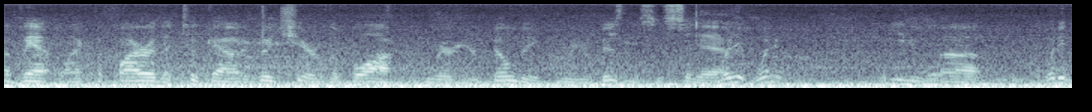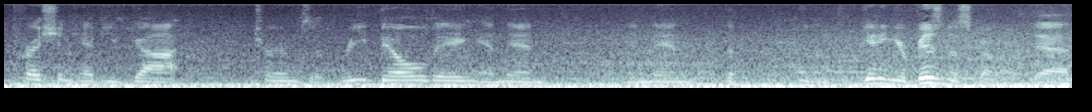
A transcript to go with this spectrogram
event like the fire that took out a good share of the block where your building, where your business is sitting, Yeah. what, what, you, uh, what impression have you got in terms of rebuilding and then and then the, you know, getting your business going? Yeah.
